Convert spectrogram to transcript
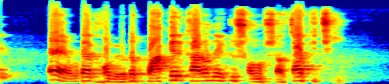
হ্যাঁ ওটা হবে। ওটা পাকের কারণে একটু সমস্যা চার আর কিছু না।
